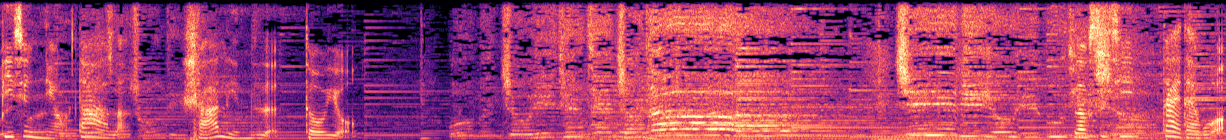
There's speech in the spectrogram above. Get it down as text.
毕竟鸟大了，啥林子都有。我们就一天天长大。老司机带带我，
